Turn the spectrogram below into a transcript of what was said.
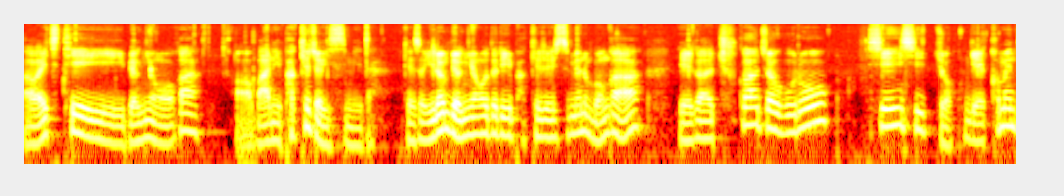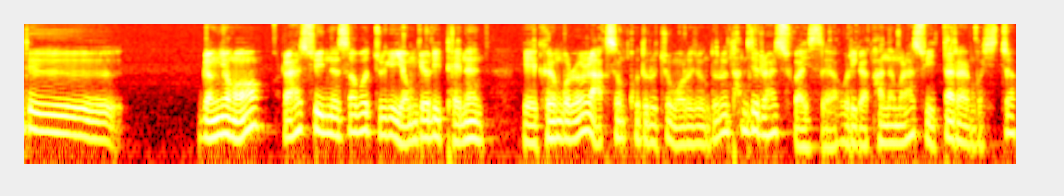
어, HTA 명령어가 어, 많이 박혀져 있습니다. 그래서 이런 명령어들이 박혀져 있으면 뭔가 얘가 추가적으로 CNC 쪽, 이게 커맨드 명령어를 할 수 있는 서버 쪽에 연결이 되는 예, 그런 거를 악성 코드로 좀 어느 정도는 탐지를 할 수가 있어요. 우리가 가늠을 할 수 있다라는 것이죠.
